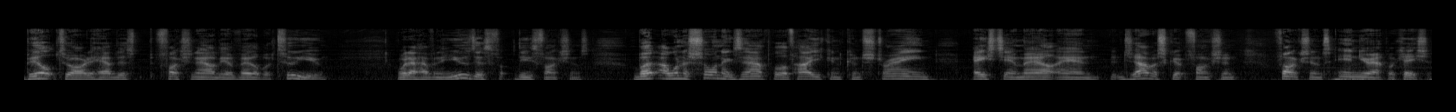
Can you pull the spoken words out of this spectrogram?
built to already have this functionality available to you without having to use this, these functions. But I want to show an example of how you can constrain HTML and JavaScript function functions in your application.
